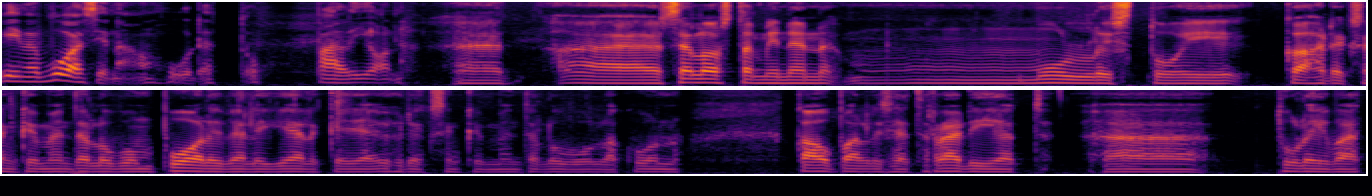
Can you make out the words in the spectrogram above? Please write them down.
viime vuosina on huudettu paljon. Ää, ää, selostaminen mullistui 80-luvun puolivälin jälkeen ja 90-luvulla, kun kaupalliset radiot ää, tulivat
